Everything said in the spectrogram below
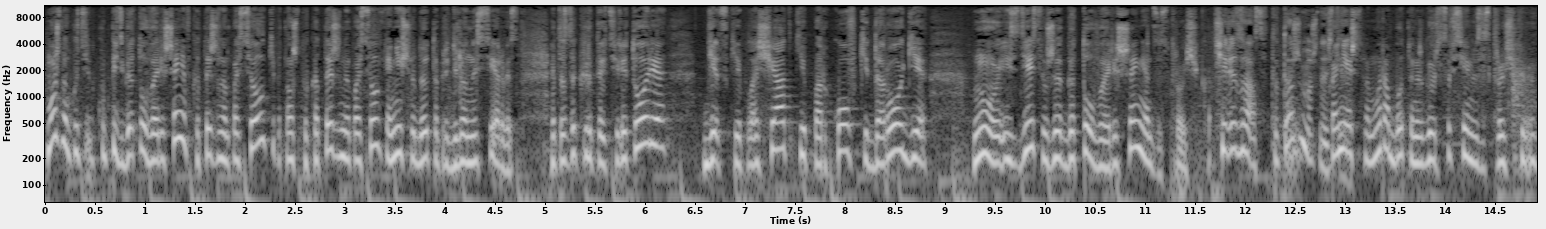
можно купить готовое решение в коттеджном поселке, потому что коттеджные поселки, они еще дают определенный сервис. Это закрытая территория, детские площадки, парковки, дороги. Ну, и здесь уже готовое решение от застройщика. Через вас это тоже можно сделать? Конечно, мы работаем, я говорю, со всеми застройщиками.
